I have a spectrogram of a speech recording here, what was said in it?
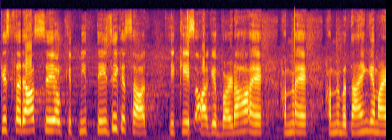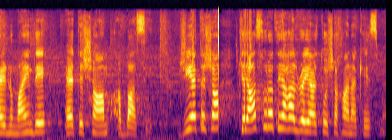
किस तरह से और कितनी तेज़ी के साथ ये केस आगे बढ़ रहा है, हमें हमें बताएँगे हमारे नुमाइंदे एहतशाम अब्बासी। जी एहतशाम, क्या सूरत हाल रही आज तोशाखाना केस में?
